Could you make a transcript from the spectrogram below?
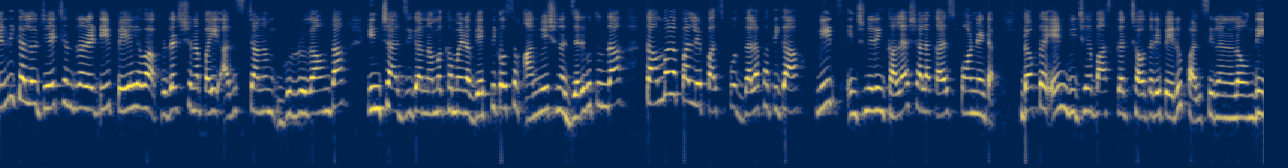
ఎన్నికల్లో జయచంద్రారెడ్డి పేలవ ప్రదర్శనపై అధిష్టానం గుర్రుగా ఉందా? ఇన్ఛార్జిగా నమ్మకమైన వ్యక్తి కోసం అన్వేషణ జరుగుతుందా? తంబలపల్లి పసుపు దళపతిగా మీట్స్ ఇంజనీరింగ్ కళాశాల correspondent doctor N Vijayabhaskar Chowdary పేరు పరిశీలనలో ఉంది.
